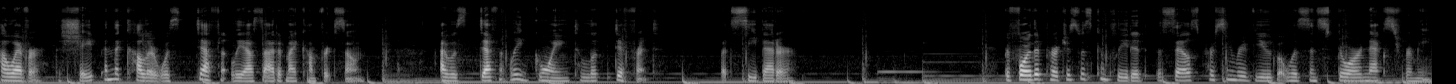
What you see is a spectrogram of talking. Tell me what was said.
However, the shape and the color was definitely outside of my comfort zone. I was definitely going to look different, but see better. Before the purchase was completed, the salesperson reviewed what was in store next for me.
